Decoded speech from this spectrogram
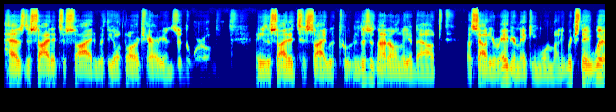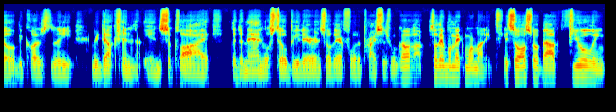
has decided to side with the authoritarians in the world. He's decided to side with Putin. This is not only about Saudi Arabia making more money, which they will because the reduction in supply, the demand will still be there. And so therefore the prices will go up. So they will make more money. It's also about fueling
